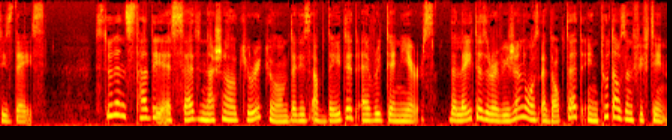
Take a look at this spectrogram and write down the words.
these days. Students study a set national curriculum that is updated every 10 years. The latest revision was adopted in 2015.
